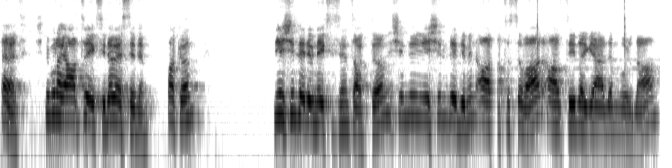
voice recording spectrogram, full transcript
Evet. Şimdi burayı artı eksiyle besledim. Bakın yeşil dedimin eksisini taktım. Şimdi yeşil dedimin artısı var. Artıyı da geldim buradan.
